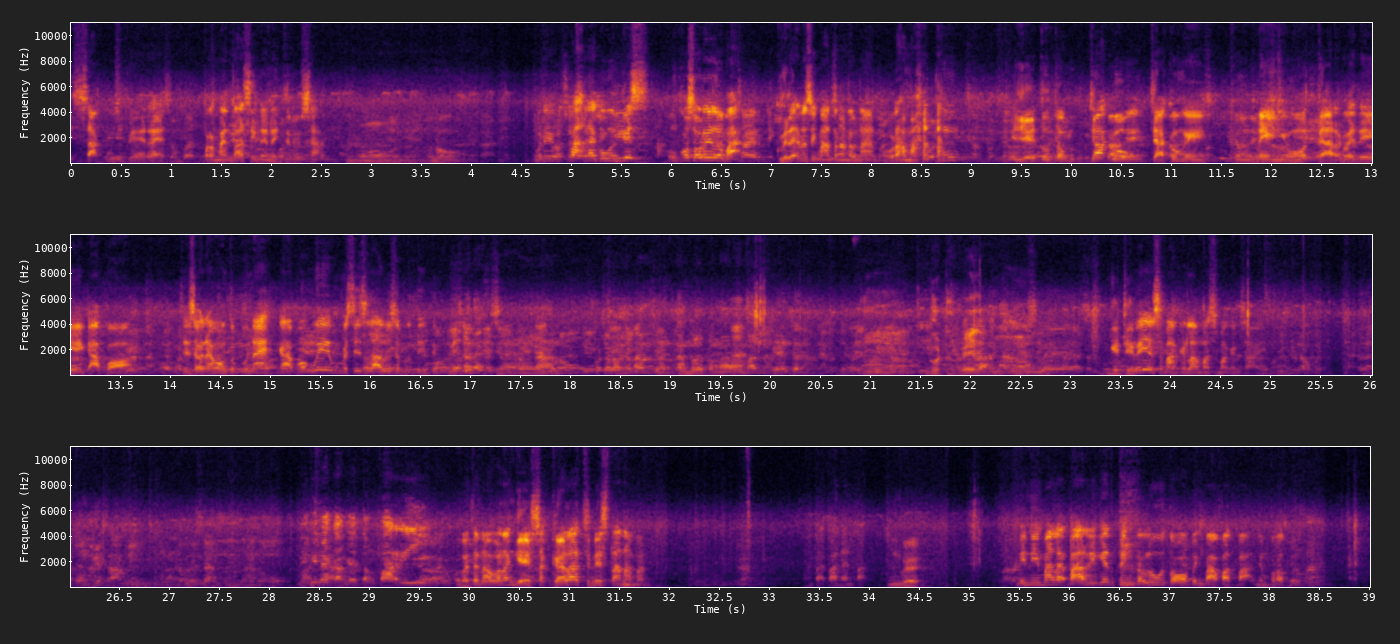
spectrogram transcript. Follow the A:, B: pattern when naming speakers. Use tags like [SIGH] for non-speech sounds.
A: sak wis beres. Fermentasine ning jero sak.
B: Hmm.
A: Ngono. Ngene Pak kok nggis engko sore lho Pak. Golekno sing mateng tenan. Ora mateng ya tutup jagung, jagunge kuning modar kowe di kapok. Sesuk nek wong tuku neh kapok kuwi mesti selalu seperti itu.
B: Nek anu carane kan damel pengalaman di nggo dhewe lah.
A: Nggih dhewe ya semakin lama semakin sae.
C: Iki nek kangge teng pari.
A: Mboten awalan nggih segala jenis tanaman.
C: Sampai panen, Pak.
A: Nggih. Minimal lek pari ki ping telu utawa ping papat Pak nyemprot.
